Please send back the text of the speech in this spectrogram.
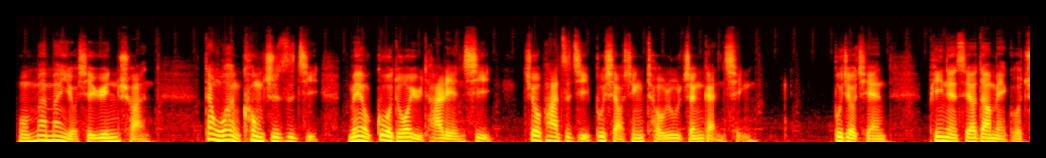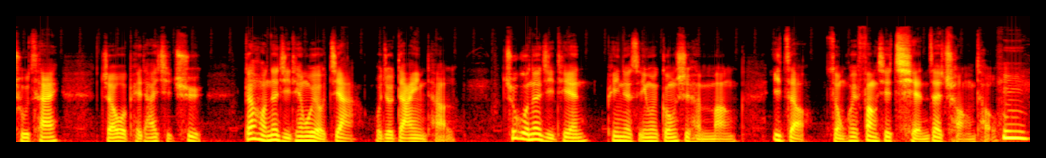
我慢慢有些晕船。但我很控制自己，没有过多与他联系，就怕自己不小心投入真感情。不久前，Penis 要到美国出差，找我陪他一起去。刚好那几天我有假，我就答应他了。出国那几天，Penis 因为公事很忙，一早总会放些钱在床头，嗯，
